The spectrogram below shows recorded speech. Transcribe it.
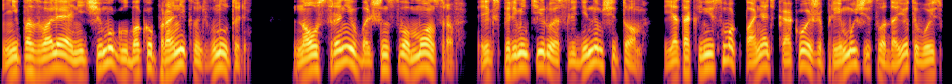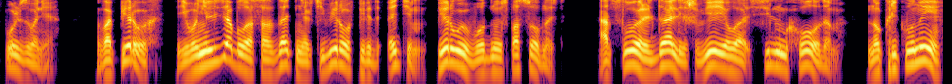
не позволяя ничему глубоко проникнуть внутрь. Но устранив большинство монстров и экспериментируя с ледяным щитом, я так и не смог понять, какое же преимущество дает его использование. Во-первых, его нельзя было создать, не активировав перед этим первую водную способность. От слоя льда лишь веяло сильным холодом, но крикуны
